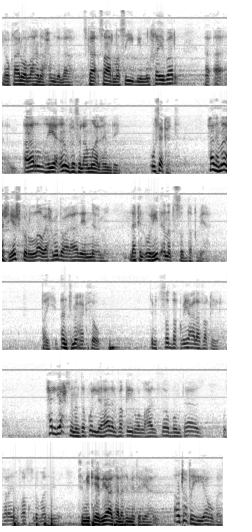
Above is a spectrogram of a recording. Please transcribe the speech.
لو قال والله أنا الحمد لله صار نصيبي من خيبر أرض هي أنفس الأموال عندي. وسكت. هذا ماشي. يشكر الله ويحمده على هذه النعمة. لكن أريد أن أتصدق بها. طيب أنت معك ثوب. تبي تتصدق به على فقير. هل يحسن أن تقول لهذا الفقير والله هذا الثوب ممتاز وترى ينفصل وما أدري؟ 200 ريال 300 ريال. أو تعطيه إياه بس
